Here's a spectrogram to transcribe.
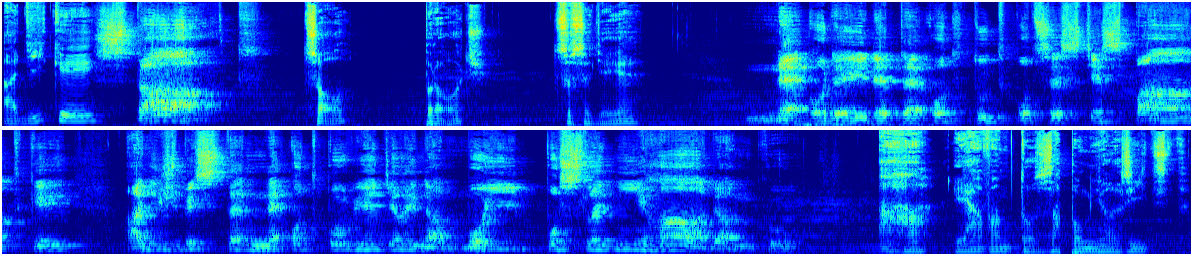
a díky. Stát! Co? Proč? Co se děje? Neodejdete odtud po cestě zpátky, aniž byste neodpověděli na moji poslední hádanku. Aha, já vám to zapomněl říct.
